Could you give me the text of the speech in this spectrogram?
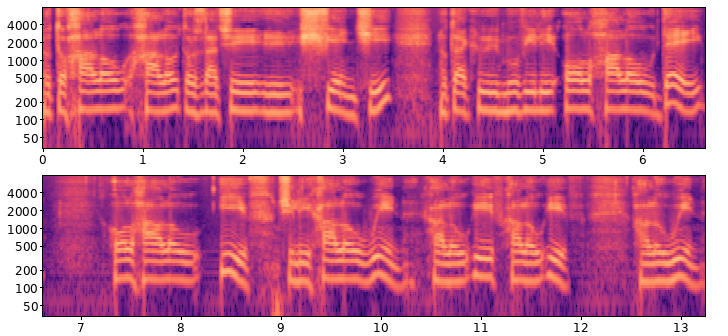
no to hallow, hallow to znaczy y, święci, no tak mówili All Hallow Day, All Hallow Eve, czyli Halloween, Hallow Eve, Hallow Eve, Halloween.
